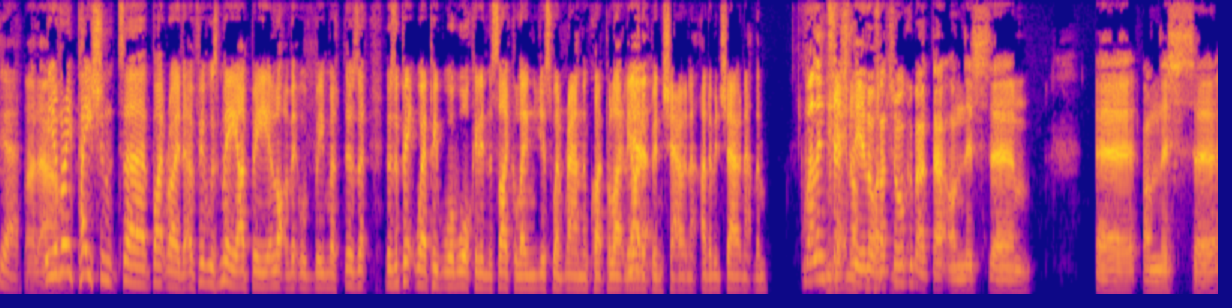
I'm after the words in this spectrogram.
Yeah. but um, well, you're a very patient uh, bike rider. If it was me, I'd be a lot of it would be. Much, there was a there was a bit where people were walking in the cycle lane. You just went round them quite politely. I'd have been shouting. At, I'd have been shouting at them. Well, interestingly enough, I talk about that on this um, uh, on this uh,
